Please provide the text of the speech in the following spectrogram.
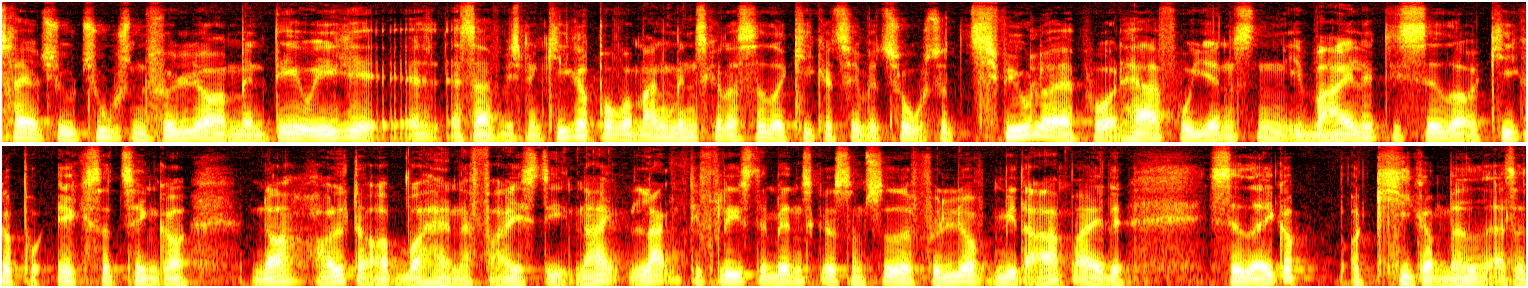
23.000 følgere, men det er jo ikke... Altså, hvis man kigger på, hvor mange mennesker, der sidder og kigger TV2, så tvivler jeg på, at herre og fru Jensen i Vejle, de sidder og kigger på X og tænker, nå, hold da op, hvor han er fejstig. Nej, langt de fleste mennesker, som sidder og følger mit arbejde, sidder ikke og, og kigger med. Altså,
